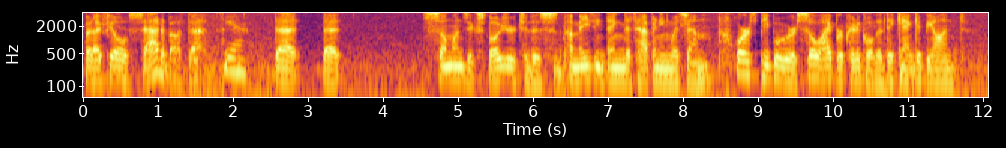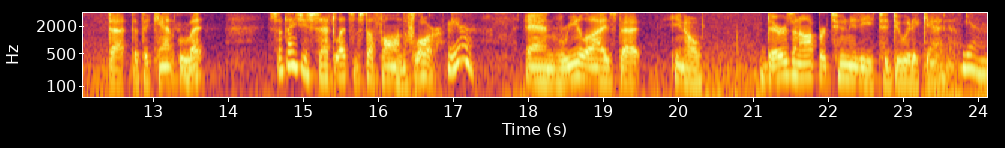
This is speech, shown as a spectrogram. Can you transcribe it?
but I feel sad about that. Yeah. That that someone's exposure to this amazing thing that's happening with them, or it's people who are so hypercritical that they can't get beyond that, that they can't mm-hmm. let. Sometimes you just have to let some stuff fall on the floor Yeah. and realize that you know there's an opportunity to do it again. Yeah.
